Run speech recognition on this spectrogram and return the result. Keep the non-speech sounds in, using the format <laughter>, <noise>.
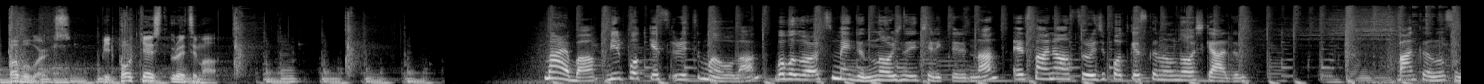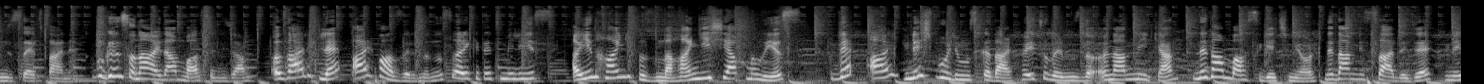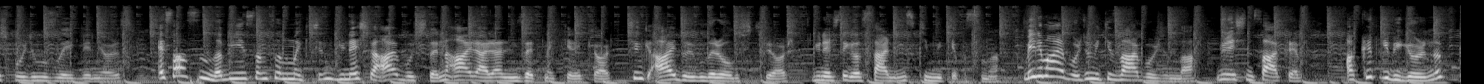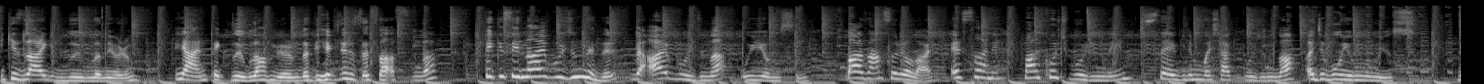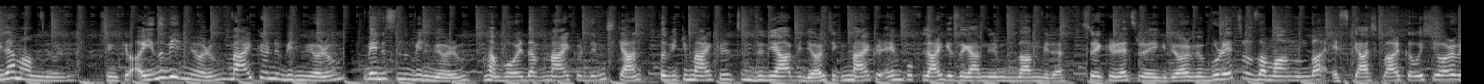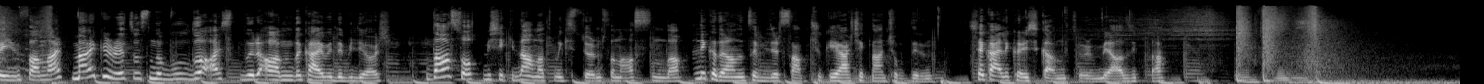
Bubbleworks, bir podcast üretimi. Merhaba, bir podcast üretim ağı olan Bubbleworks Medya'nın orijinal içeriklerinden Efsane Astroloji Podcast kanalına hoş geldin. Ben kanalın sunucusu Efsane. Bugün sana aydan bahsedeceğim. Özellikle ay fazlarında nasıl hareket etmeliyiz? Ayın hangi fazında hangi işi yapmalıyız? Ve ay güneş burcumuz kadar haritalarımızda önemliyken neden bahsi geçmiyor? Neden biz sadece güneş burcumuzla ilgileniyoruz? Esasında bir insanı tanımak için güneş ve ay burçlarını ayrı ayrı analiz etmek gerekiyor. Çünkü ay duyguları oluşturuyor. Güneşte gösterdiğimiz kimlik yapısını. Benim ay burcum ikizler burcunda. Güneşin ise akrep. Akrep gibi görünüp ikizler gibi duygulanıyorum. Yani pek duygulanmıyorum da diyebiliriz esasında. Peki senin ay burcun nedir ve ay burcuna uyuyor musun? Bazen soruyorlar. Efsane ben koç burcundayım. Sevgilim Başak burcunda. Acaba uyumlu muyuz? Bilemem diyorum. Çünkü ayını bilmiyorum, Merkür'ünü bilmiyorum, Venüs'ünü bilmiyorum. Ha, bu arada Merkür demişken tabii ki Merkür'ü tüm dünya biliyor. Çünkü Merkür en popüler gezegenlerimizden biri. Sürekli retroya giriyor ve bu retro zamanında eski aşklar kavuşuyor ve insanlar Merkür retrosunda bulduğu aşkları anında kaybedebiliyor daha soft bir şekilde anlatmak istiyorum sana aslında. Ne kadar anlatabilirsem çünkü gerçekten çok derin. Şakayla karışık anlatıyorum birazcık da.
